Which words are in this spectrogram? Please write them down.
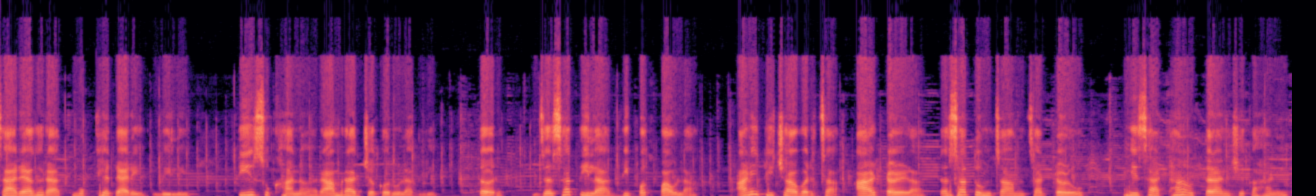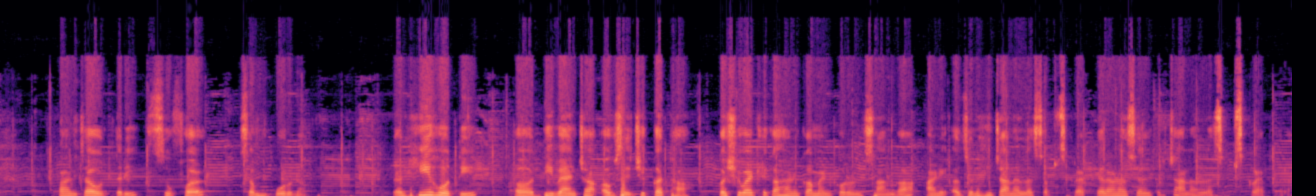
साऱ्या घरात मुख्य तयारी दिली. ती सुखानं रामराज्य करू लागली. तर जसा तिला दीपक पावला आणि तिच्यावरचा आळ टळला तसा तुमचा आमचा टळो ही साठा उत्तरांची कहाणी. पांचा उत्तरी सुफळ संपूर्ण. तर ही होती दिव्यांच्या अवसेची कथा. कशी वाटली कहाणी कमेंट करून सांगा आणि अजूनही चॅनलला सबस्क्राईब केला नसेल तर चॅनलला सबस्क्राईब करा.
